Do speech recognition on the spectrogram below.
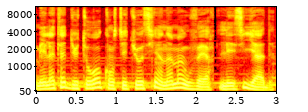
Mais la tête du taureau constitue aussi un amas ouvert, les Iades.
